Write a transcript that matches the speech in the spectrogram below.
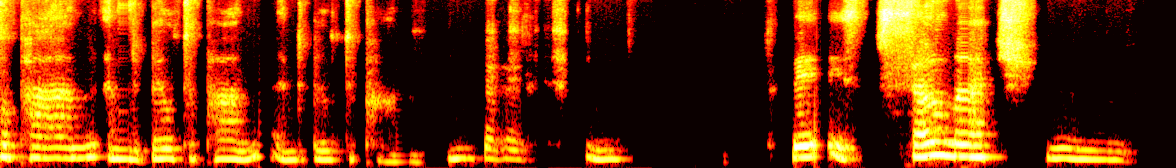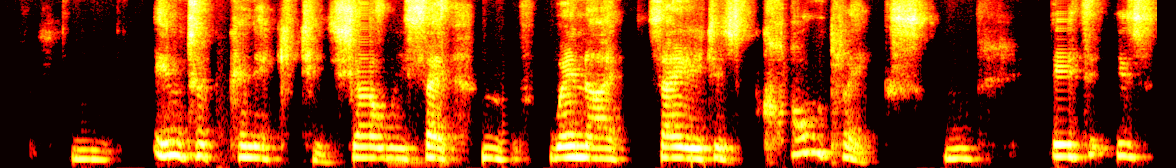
upon and built upon and built upon. Mm-hmm. There is so much interconnected, shall we say, when I say it is complex, it is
